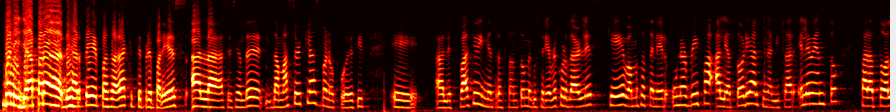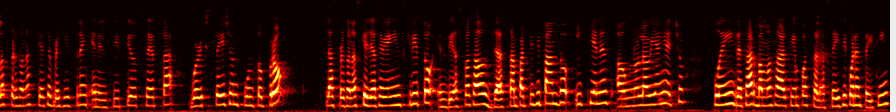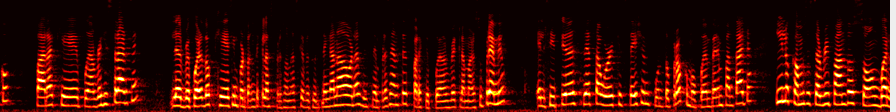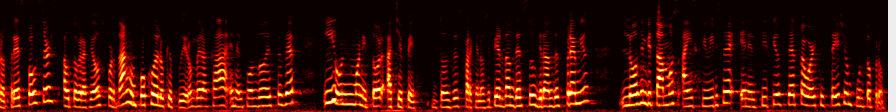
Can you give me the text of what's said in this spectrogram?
Bueno, y ya para dejarte pasar a que te prepares a la sesión de la masterclass, bueno, puedes ir eh, al espacio y mientras tanto me gustaría recordarles que vamos a tener una rifa aleatoria al finalizar el evento para todas las personas que se registren en el sitio zworkstation.pro. Las personas que ya se habían inscrito en días pasados ya están participando y quienes aún no lo habían hecho pueden ingresar. Vamos a dar tiempo hasta las 6 y 45 para que puedan registrarse. Les recuerdo que es importante que las personas que resulten ganadoras estén presentes para que puedan reclamar su premio. El sitio es zworkstation.pro, como pueden ver en pantalla, y lo que vamos a estar rifando son, bueno, tres posters autografiados por Dan, un poco de lo que pudieron ver acá en el fondo de este set, y un monitor HP. Entonces, para que no se pierdan de estos grandes premios, los invitamos a inscribirse en el sitio zworkstation.pro.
